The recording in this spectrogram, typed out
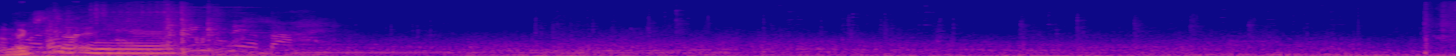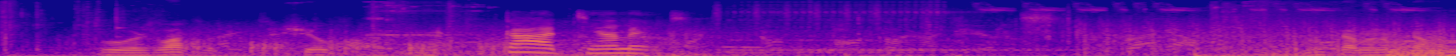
they're think so? still in here. Ooh, there's lots of shields out here. God damn it. I'm coming, I'm coming.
